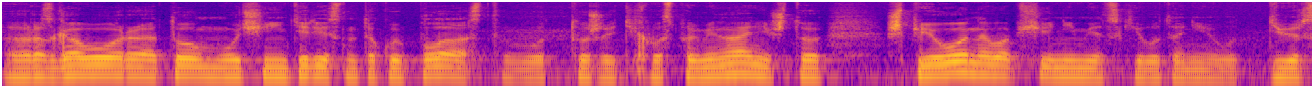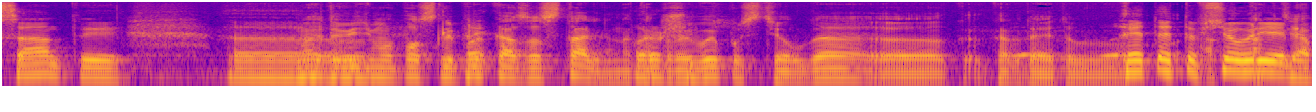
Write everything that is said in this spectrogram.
разговоры о том, очень интересный такой пласт вот тоже этих воспоминаний, что шпионы вообще немецкие, вот они вот диверсанты. Э, ну, это, видимо, после приказа Сталина, Парашют. который выпустил, да, э, когда это Это, это все время,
